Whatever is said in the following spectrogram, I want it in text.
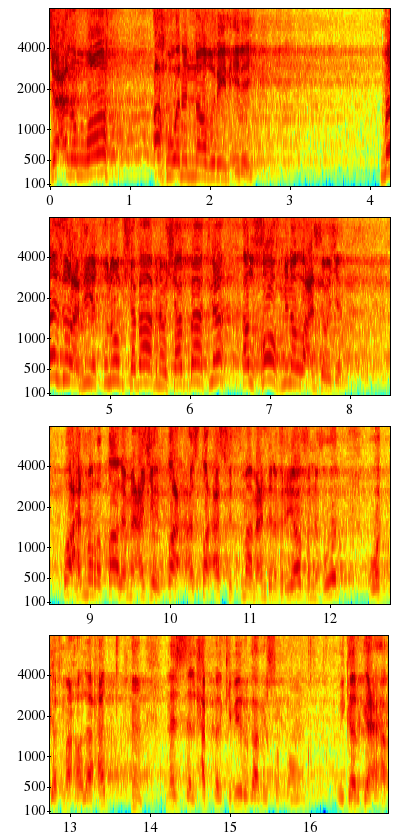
جعل الله أهون الناظرين إليه. ما زرع في قلوب شبابنا وشاباتنا الخوف من الله عز وجل. واحد مرة طالع مع جيب طعس طعس في الثمام عندنا في الرياض في النفود ووقف ما حول أحد نزل الحبة الكبير وقام يصب ويقرقعها.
